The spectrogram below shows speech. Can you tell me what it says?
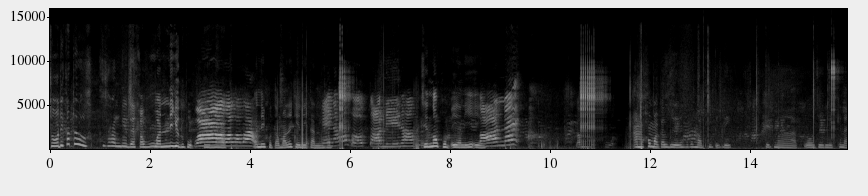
สวัสดีครับทุกท่านด้วยนะครับวันนี้อยู่กับผมว้าเองนะวครับว้าวว้าววันนี้ผมจะมาเล่นเกมนี้กันนะเอครับงนะครับผมตอนนี้นะครับชิ้นน้องผมเองอันนี้เองตอนนี้ลำบากปวดเอามาเข้ามากันเลยนะครับเข้ามาที่เล็กๆเล็กมากโรเจเล็กแค่ไหน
